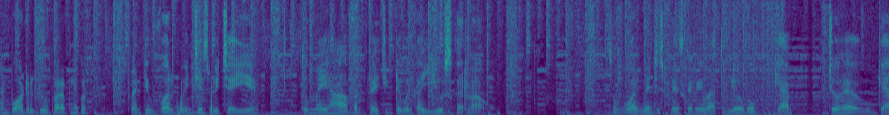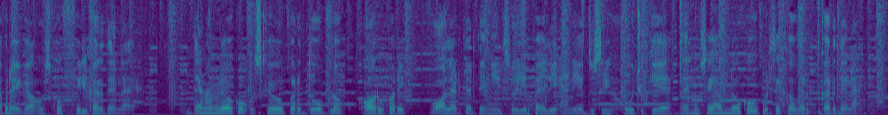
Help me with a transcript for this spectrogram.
एंड बॉर्डर के ऊपर अपने को ट्वेंटी वर्क बेंचेस भी चाहिए। तो मैं यहाँ पर प्लेचिंग टेबल का यूज़ कर रहा हूँ। तो वर्क बेंचेस प्लेस करने के बाद तुम लोगों को गैप जो है, वो गैप रहेगा, उसको फिल कर देना है। देन हम लोगों को उसके ऊपर दो ब्लॉक और ऊपर एक वॉल ऐड कर देनी है। सो ये पहली एंड ये दूसरी हो चुकी है। देन उसे हम लोगों को ऊपर से कवर कर देना है।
